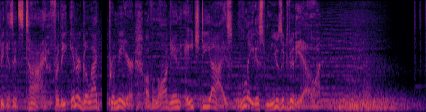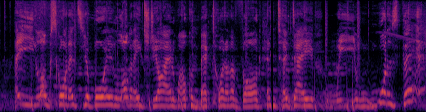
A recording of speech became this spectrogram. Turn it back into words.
because it's time for the intergalactic premiere of Logan HDI's latest music video. Hey, Log Squad, it's your boy Logan HDI and welcome back to another vlog. And today, we. What is that?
